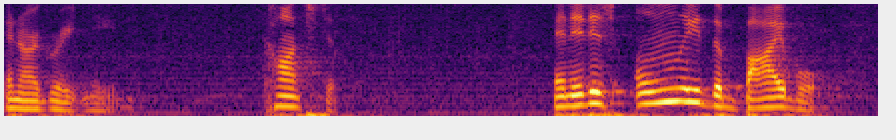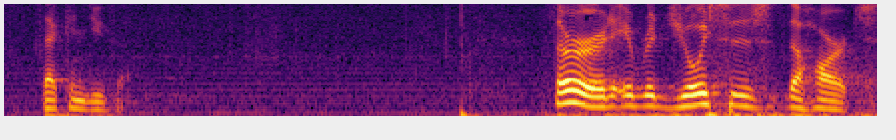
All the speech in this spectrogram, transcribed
and our great need. Constantly. And it is only the Bible that can do that. Third, it rejoices the heart.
